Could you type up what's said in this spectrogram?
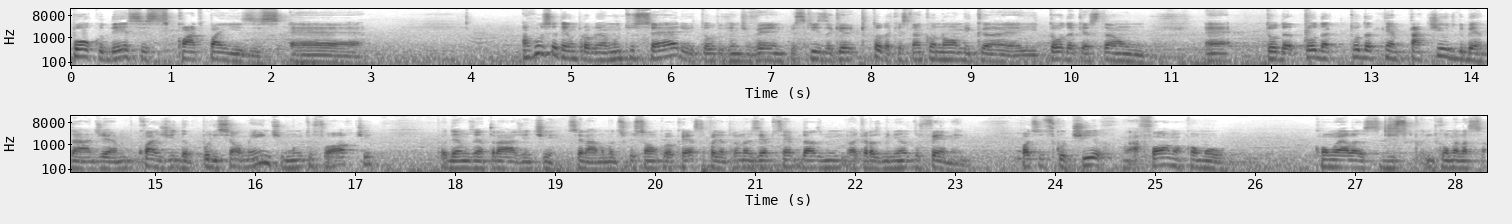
pouco desses quatro países, é, a Rússia tem um problema muito sério e tudo que a gente vê em pesquisa que, que toda a questão econômica e toda a questão é, toda toda toda tentativa de liberdade é coagida policialmente muito forte podemos entrar a gente sei lá numa discussão qualquer você pode entrar no exemplo sempre das daquelas meninas do Fêmen pode se discutir a forma como como elas como elas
